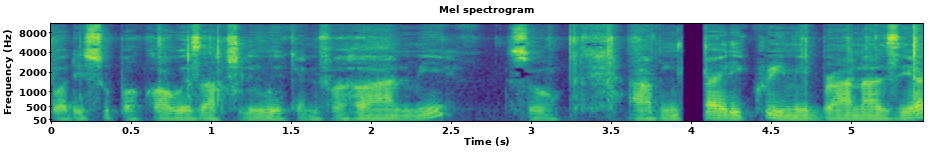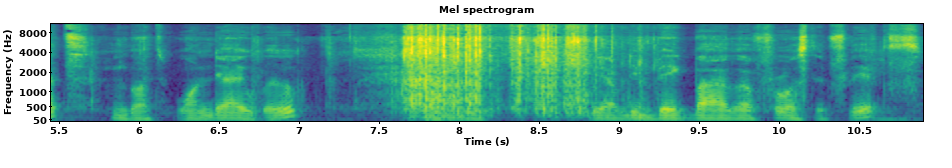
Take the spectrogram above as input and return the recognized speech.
but the super cow is actually working for her and me. So i haven't tried the creamy brand as yet but one day i will. Um, we have the big bag of frosted flakes.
